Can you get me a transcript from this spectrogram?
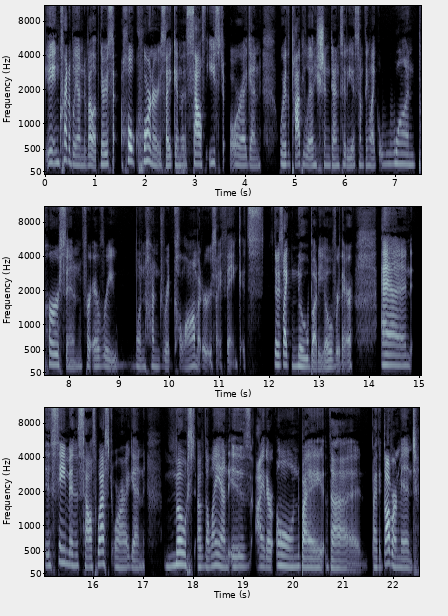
incredibly undeveloped. There's whole corners, like in the southeast Oregon, where the population density is something like one person for every 100 kilometers, I think. It's there's like nobody over there. And same in Southwest Oregon, most of the land is either owned by the by the government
